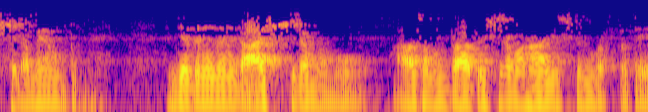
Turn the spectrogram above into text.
శ్రమే ఉంటుంది. అంచేతనే దానికి ఆశ్రమము ఆ సమంతాత్ శ్రమ యస్మిన్ వర్తతే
